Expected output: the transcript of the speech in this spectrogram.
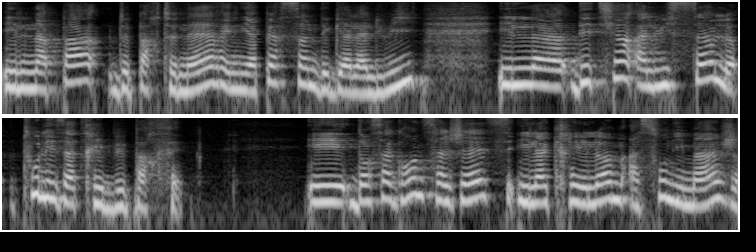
Il n'a pas de partenaire, il n'y a personne d'égal à lui. Il euh, détient à lui seul tous les attributs parfaits. Et dans sa grande sagesse, il a créé l'homme à son image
